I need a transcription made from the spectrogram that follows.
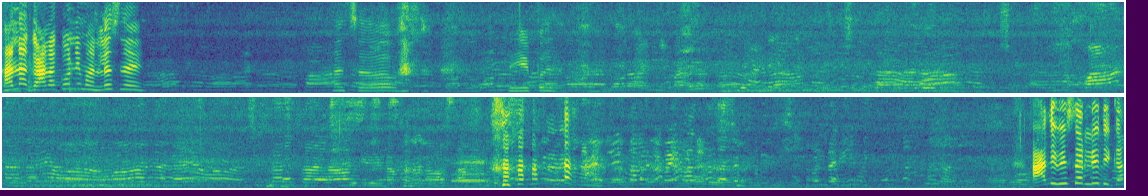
हा ना गाणं कोणी म्हणलंच नाही. असं. हे पण. आधी विसरली होती का?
